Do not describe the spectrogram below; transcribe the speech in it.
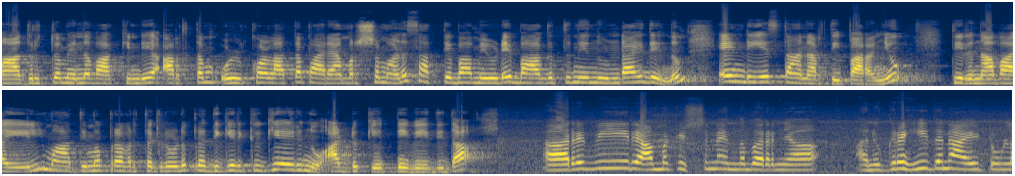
മാതൃത്വം എന്ന വാക്കിന്റെ അർത്ഥം ഉൾക്കൊള്ളാത്ത പരാമർശമാണ് സത്യഭാമയുടെ ഭാഗത്തു നിന്നുണ്ടായതെന്നും എൻ ഡി എ സ്ഥാനാർത്ഥി പറഞ്ഞു. തിരുനാവായയിൽ മാധ്യമപ്രവർത്തകരോട് പ്രതികരിക്കുകയായിരുന്നു advocate Niveditha. R V Ramakrishnan എന്ന് പറഞ്ഞ അനുഗ്രഹീതനായിട്ടുള്ള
